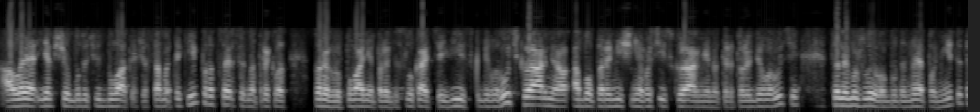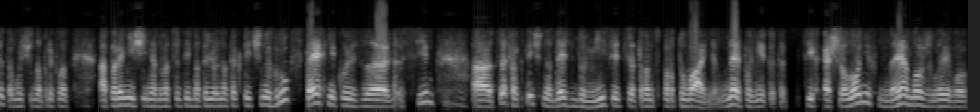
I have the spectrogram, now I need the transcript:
Але якщо будуть відбуватися саме такі процеси, наприклад, перегрупування передислокації військ білоруської армії або переміщення російської армії на територію Білорусі, це неможливо буде не помітити, тому що, наприклад, переміщення 20 батальйонно-тактичних груп з технікою з е, всім, це фактично десь до місяця транспортування. Не помітити цих ешелонів неможливо.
